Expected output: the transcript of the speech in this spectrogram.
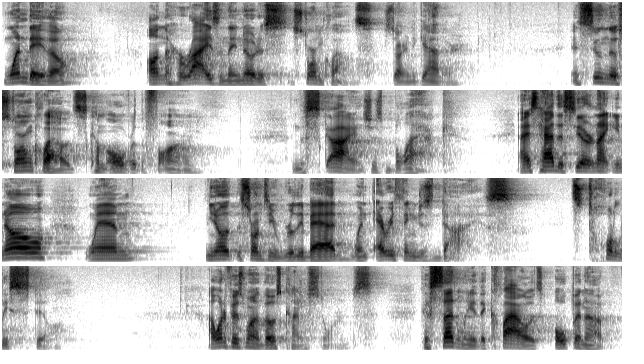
One day, though, on the horizon, they notice storm clouds starting to gather. And soon those storm clouds come over the farm, and the sky is just black. And I just had this the other night. You know, when you know, the storm's getting really bad when everything just dies. It's totally still. I wonder if it was one of those kind of storms. Because suddenly the clouds open up,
